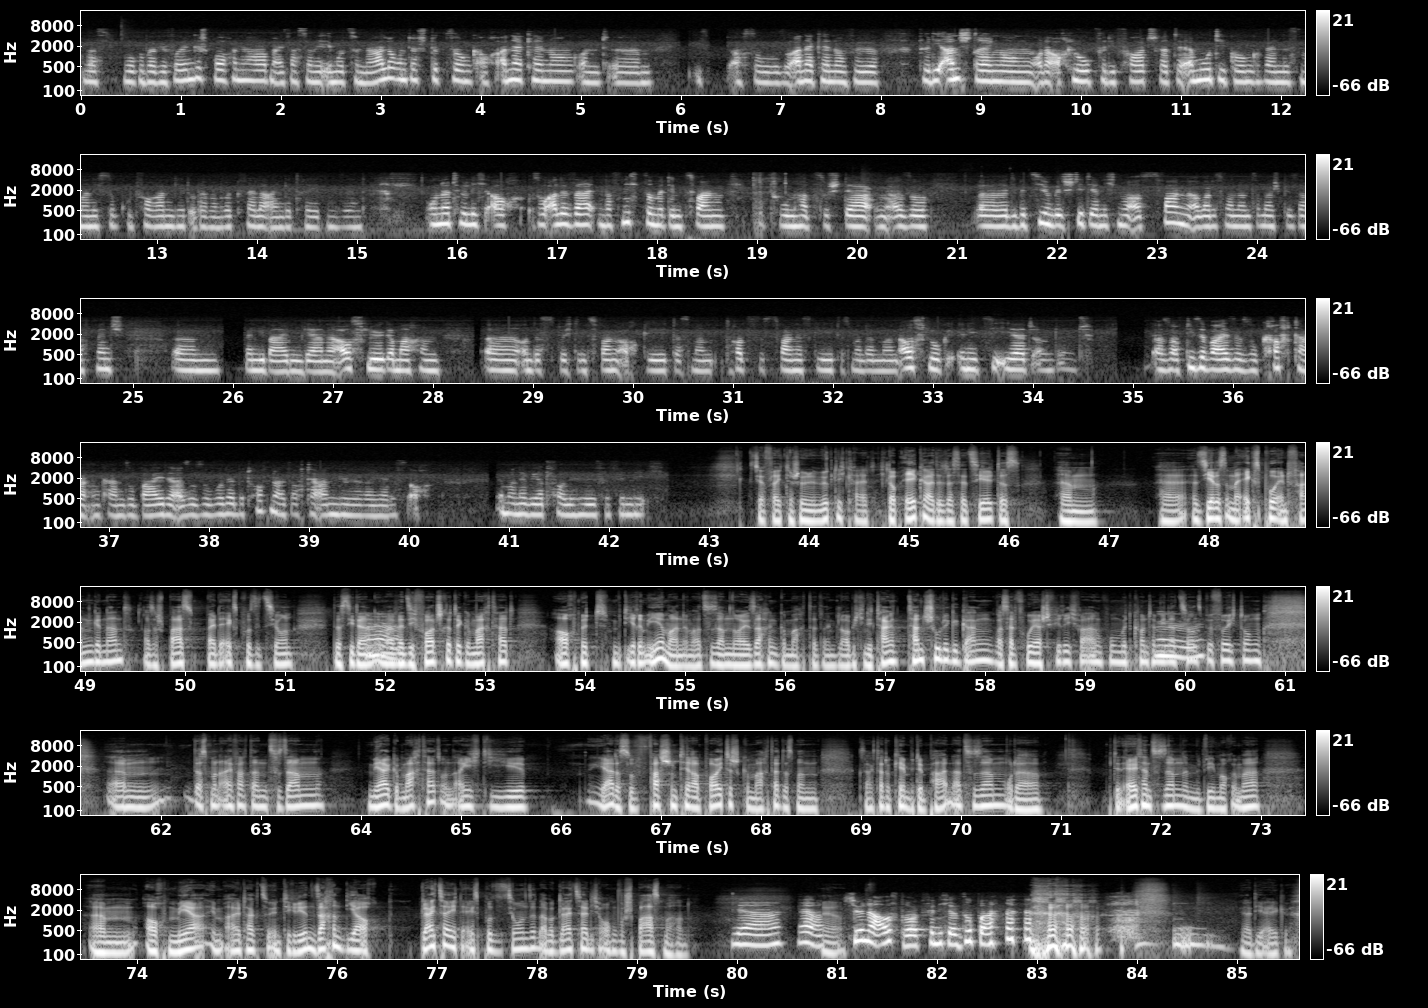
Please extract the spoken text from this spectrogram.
was, worüber wir vorhin gesprochen haben, einfach so eine emotionale Unterstützung, auch Anerkennung und ähm, auch so, so Anerkennung für, für die Anstrengungen oder auch Lob für die Fortschritte, Ermutigung, wenn es mal nicht so gut vorangeht oder wenn Rückfälle eingetreten sind. Und natürlich auch so alle Seiten, was nicht so mit dem Zwang zu tun hat, zu stärken. Also äh, die Beziehung besteht ja nicht nur aus Zwang, aber dass man dann zum Beispiel sagt, Mensch, ähm, wenn die beiden gerne Ausflüge machen, und das durch den Zwang auch geht, dass man trotz des Zwanges geht, dass man dann mal einen Ausflug initiiert und, und also auf diese Weise so Kraft tanken kann, so beide, also sowohl der Betroffene als auch der Angehörige. Das ist auch immer eine wertvolle Hilfe, finde ich. Ist ja vielleicht eine schöne Möglichkeit. Ich glaube, Elke hatte das erzählt, dass ähm, äh, sie hat das immer Expo and Fun genannt, also Spaß bei der Exposition, dass sie dann ah. immer, wenn sie Fortschritte gemacht hat, auch mit, mit ihrem Ehemann immer zusammen neue Sachen gemacht hat. Dann, glaube ich, in die Tan Tanzschule gegangen, was halt vorher schwierig war, irgendwo mit Kontaminationsbefürchtungen, mhm. ähm, dass man einfach dann zusammen mehr gemacht hat und eigentlich die, ja, das so fast schon therapeutisch gemacht hat, dass man gesagt hat, okay, mit dem Partner zusammen oder mit den Eltern zusammen, mit wem auch immer, ähm, auch mehr im Alltag zu integrieren. Sachen, die ja auch gleichzeitig eine Exposition sind, aber gleichzeitig auch irgendwo Spaß machen. Ja, ja, ja. schöner Ausdruck, finde ich ja super. ja, die Elke.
